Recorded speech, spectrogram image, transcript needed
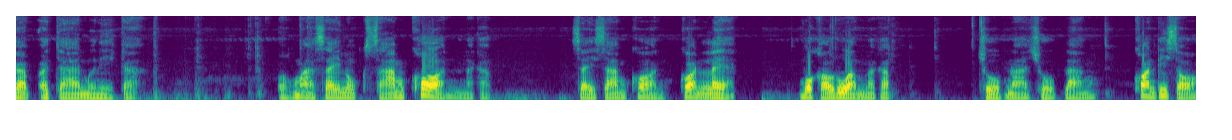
กับอาจารย์มือนี้กะ ออกมาใส่นกสามข้อนนะครับ ใส่สามข้อนข้อนแรกบวกเขาร่วมนะครับ โฉบหน้าโฉบหลังข้อนที่สอง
